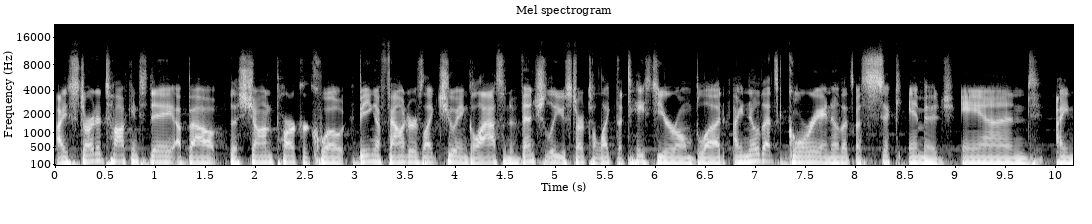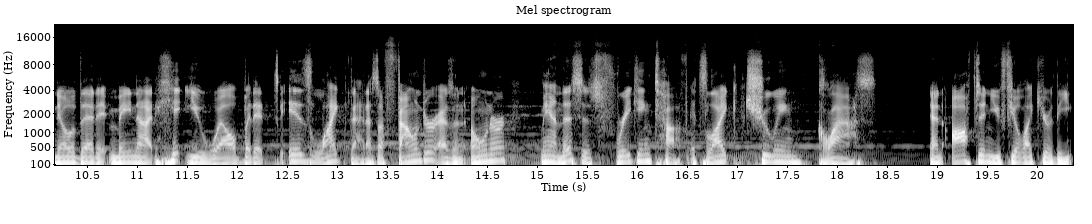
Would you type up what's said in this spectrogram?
I started talking today about the Sean Parker quote being a founder is like chewing glass, and eventually you start to like the taste of your own blood. I know that's gory, I know that's a sick image, and I know that it may not hit you well, but it is like that. As a founder, as an owner, man, this is freaking tough. It's like chewing glass. And often you feel like you're the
